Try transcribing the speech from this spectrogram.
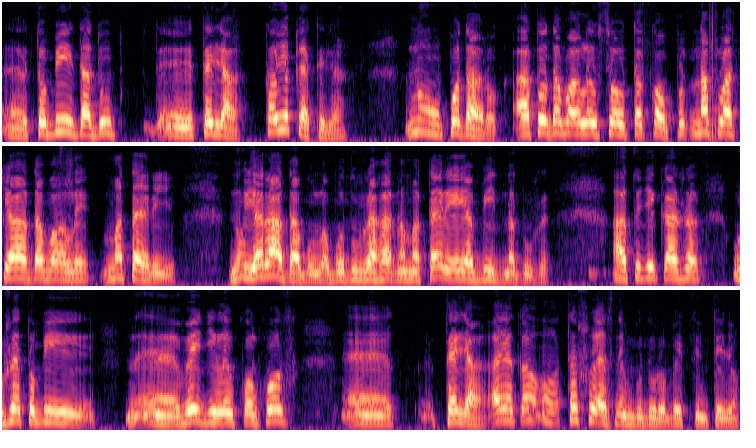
«Е, тобі дадуть е, теля. Кажу, яке теля? Ну, подарок. А то давали все тако, на плаття давали матерію. Ну, я рада була, бо дуже гарна матерія, я бідна дуже. А тоді каже, уже тобі виділив колхоз е, теля. А я кажу, та що я з ним буду робити цим телем?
